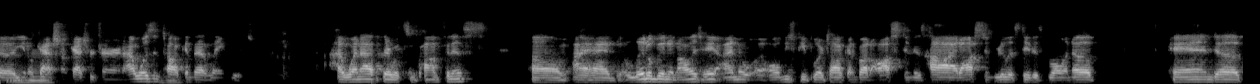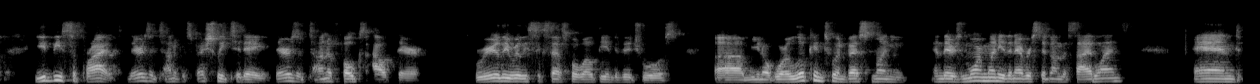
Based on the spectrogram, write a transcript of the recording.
uh, you know mm-hmm. cash on cash return. I wasn't talking that language I went out there with some confidence Um, I had a little bit of knowledge. Hey, I know all these people are talking about Austin is hot, Austin real estate is blowing up. And uh, you'd be surprised. There's a ton of, especially today, there's a ton of folks out there, really, really successful, wealthy individuals, um, you know, who are looking to invest money. And there's more money than ever sitting on the sidelines. And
